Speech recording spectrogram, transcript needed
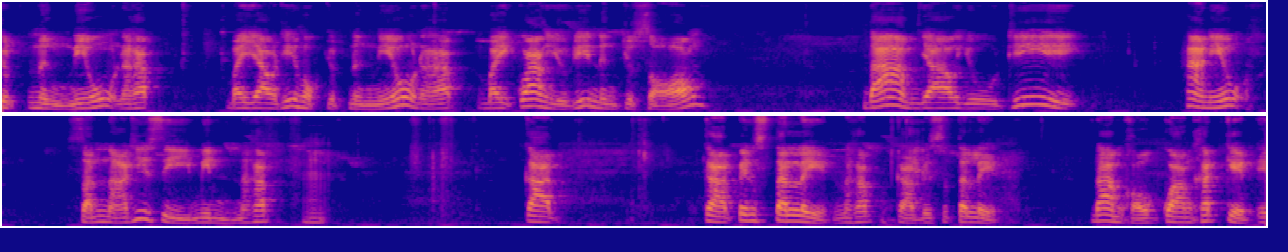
จุดหนึ่งนิ้วนะครับ ใบยาวที่หกจุดหนึ่งนิ้วนะครับ ใบกว้างอยู่ที่หนึ่งจุดสองด้ามยาวอยู่ที่ห้านิ้ว สันหนาที่สี่มิลนะครับอืมกาด กาดเป็นสแตนเลสนะครับ กาดเป็นสแตนเลสด้ามเขากวางคัดเกรดเอ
